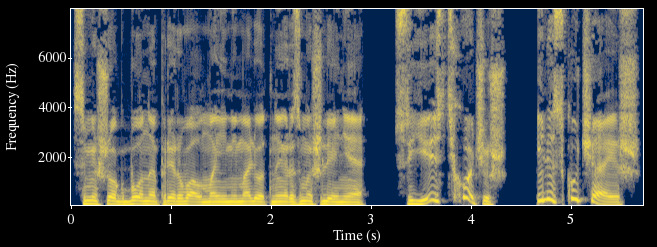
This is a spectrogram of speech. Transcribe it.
Смешок Бона прервал мои мимолетные размышления. «Съесть хочешь? Или скучаешь?»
